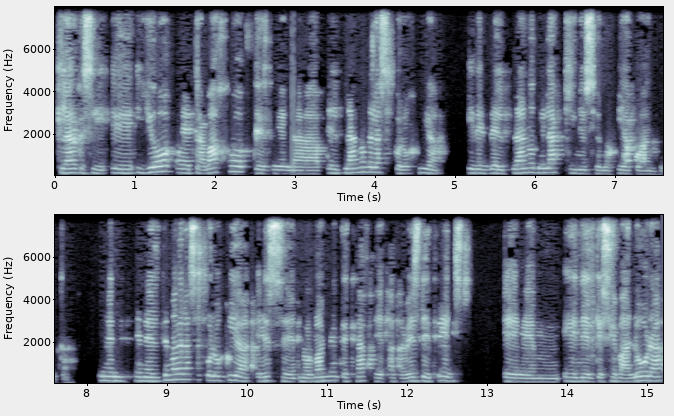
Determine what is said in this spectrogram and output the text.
Claro que sí. Eh, yo eh, trabajo desde el plano de la psicología y desde el plano de la kinesiología cuántica. En el, tema de la psicología es eh, normalmente se hace a través de test em, en el que se valora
